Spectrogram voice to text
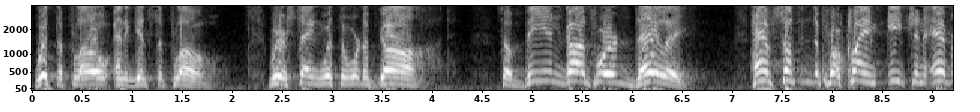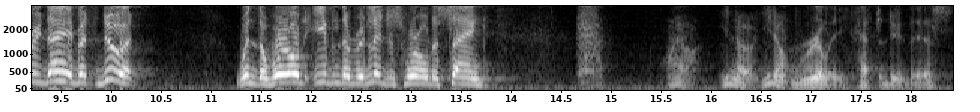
with the flow and against the flow. We're staying with the Word of God. So be in God's Word daily. Have something to proclaim each and every day, but do it when the world, even the religious world, is saying, you know, you don't really have to do this.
